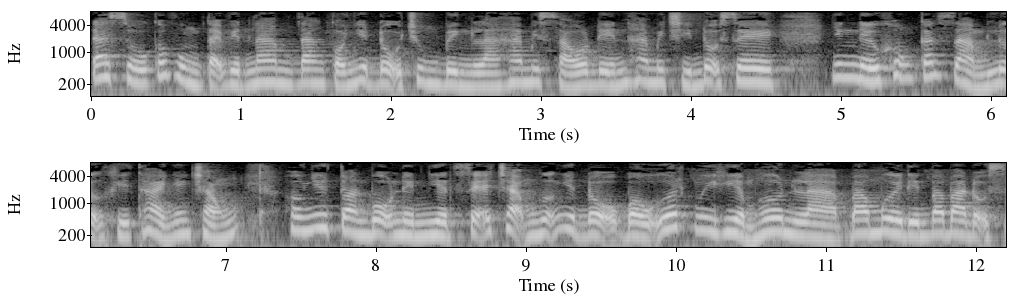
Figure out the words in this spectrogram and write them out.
đa số các vùng tại Việt Nam đang có nhiệt độ trung bình là 26 đến 29 độ C, nhưng nếu không cắt giảm lượng khí thải nhanh chóng, hầu như toàn bộ nền nhiệt sẽ chạm ngưỡng nhiệt độ bầu ướt nguy hiểm hơn là 30 đến 33 độ C,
